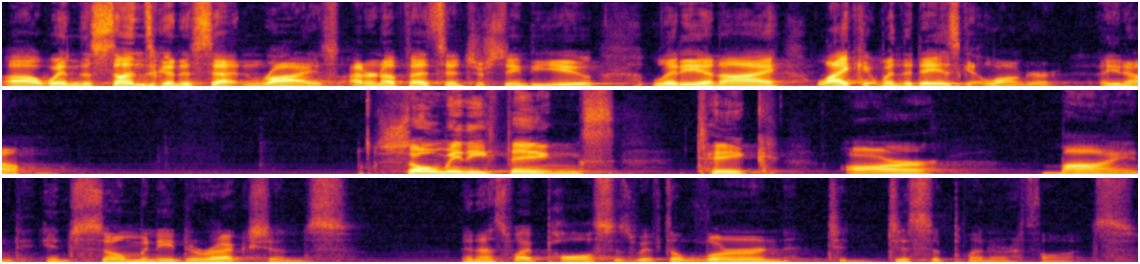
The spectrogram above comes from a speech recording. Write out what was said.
Uh, when the sun's going to set and rise. I don't know if that's interesting to you. Lydia and I like it when the days get longer, you know? So many things take our mind in so many directions. And that's why Paul says we have to learn to discipline our thoughts.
